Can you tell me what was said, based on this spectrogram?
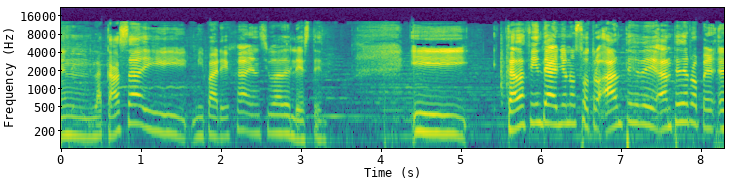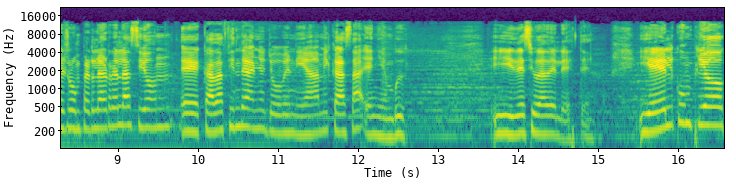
en la casa y mi pareja en Ciudad del Este. Y cada fin de año nosotros, antes de, antes de romper, eh, la relación, eh, cada fin de año yo venía a mi casa en Ñembú y de Ciudad del Este. Y él cumplió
